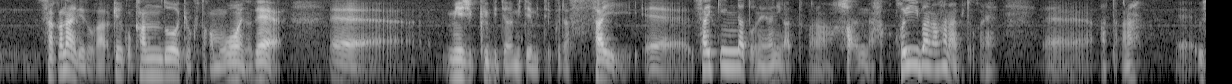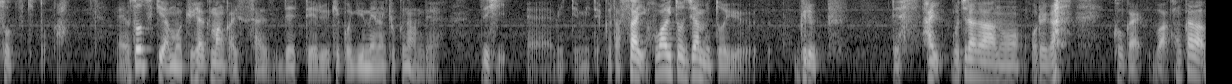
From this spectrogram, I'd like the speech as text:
「咲かないで」とか結構感動曲とかも多いので、えー、ミュージックビデオ見てみてください、えー、最近だとね何があったかな？は恋バナ花火とかね、えー、あったかな、えー、嘘つきとか、えー、嘘つきはもう900万回されてる結構有名な曲なんでぜひ、えー、見てみてください。ホワイトジャムというグループです。はい。こちらがあの俺が今回は今回は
